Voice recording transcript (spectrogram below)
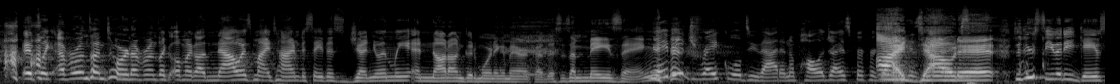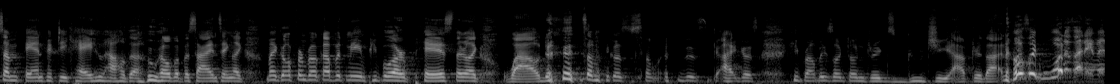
it's like everyone's on tour and everyone's like, "Oh my god, now is my time to say this genuinely and not on Good Morning America. This is amazing." Maybe Drake will do that and apologize for forgetting. I doubt it. Did you see that he gave some fan 50k who held up, who held up a sign saying like my girlfriend broke up with me and people are pissed. They're like, wow. someone goes, someone, this guy goes, he probably sucked on Drake's Gucci after that. And I was like, what does that even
